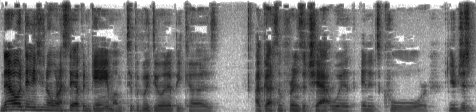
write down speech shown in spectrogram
Nowadays, you know, when I stay up in game, I'm typically doing it because I've got some friends to chat with and it's cool or you're just,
